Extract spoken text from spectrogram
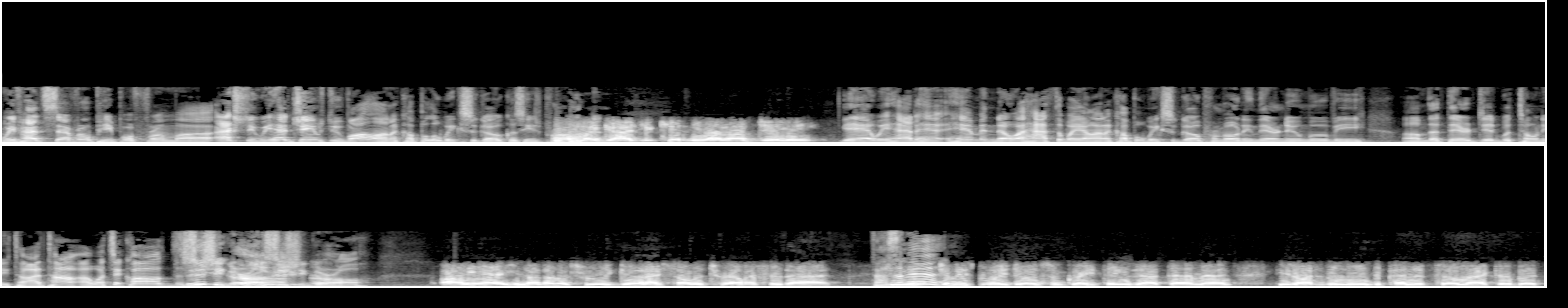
We've had several people from. Uh, actually, we had James Duval on a couple of weeks ago because he's Promoting, oh promoting. my God, you're kidding me! I love Jimmy. Yeah, we had him, him and Noah Hathaway on a couple of weeks ago promoting their new movie um, that they did with Tony Todd. Tom, uh, what's it called? The Sushi Sushi Girl. Girl. Sushi Girl. Oh yeah, you know that looks really good. I saw the trailer for that. Doesn't Jimmy, it? Jimmy's really doing some great things out there, man. He's always been the independent film actor, but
